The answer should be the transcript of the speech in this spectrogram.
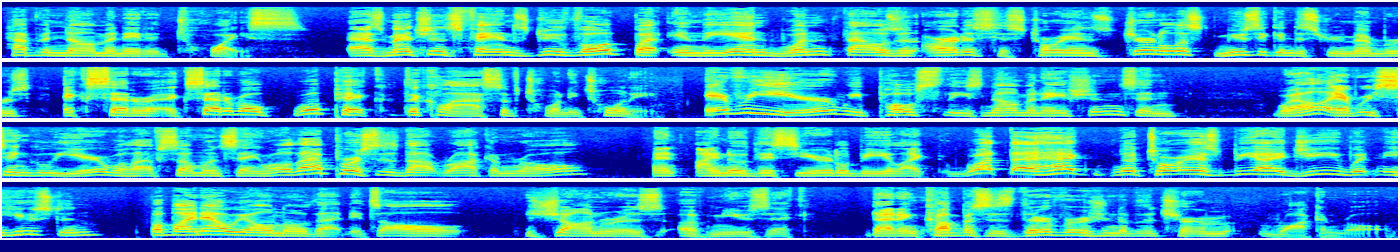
have been nominated twice. As mentioned, fans do vote, but in the end, 1,000 artists, historians, journalists, music industry members, etc., etc., will pick the class of 2020. Every year, we post these nominations, and well, every single year we'll have someone saying, well, that person's not rock and roll. And I know this year it'll be like, what the heck, Notorious B.I.G., Whitney Houston. But by now we all know that it's all genres of music that encompasses their version of the term rock and roll.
